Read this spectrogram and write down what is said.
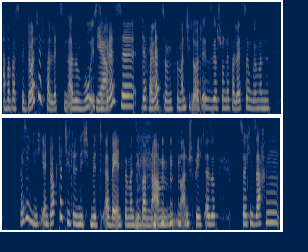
aber was bedeutet verletzen? Also wo ist Ja. die Grenze der Ja. Verletzung? Für manche Leute ist es ja schon eine Verletzung, wenn man, weiß ich nicht, ihren Doktortitel nicht mit erwähnt, wenn man sie beim Namen anspricht. Also solche Sachen,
